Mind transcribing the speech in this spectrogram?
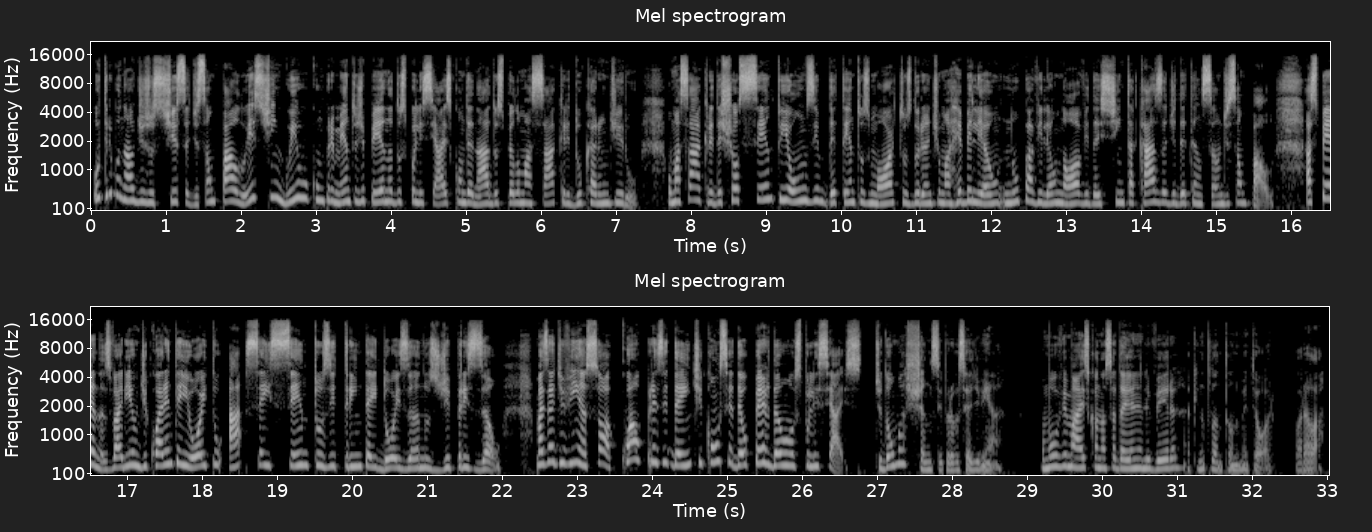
O Tribunal de Justiça de São Paulo extinguiu o cumprimento de pena dos policiais condenados pelo massacre do Carandiru. O massacre deixou 111 detentos mortos durante uma rebelião no pavilhão 9 da extinta Casa de Detenção de São Paulo. As penas variam de 48 a 632 anos de prisão. Mas adivinha só qual presidente concedeu perdão aos policiais? Te dou uma chance para você adivinhar. Vamos ouvir mais com a nossa Daiane Oliveira aqui no Plantão do Meteoro. Bora lá.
